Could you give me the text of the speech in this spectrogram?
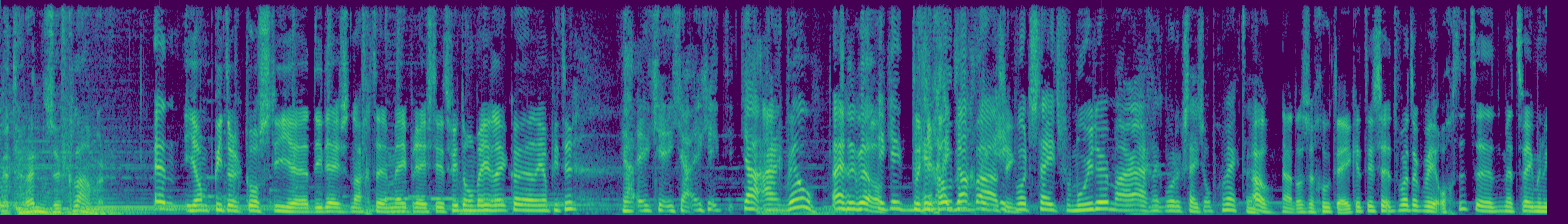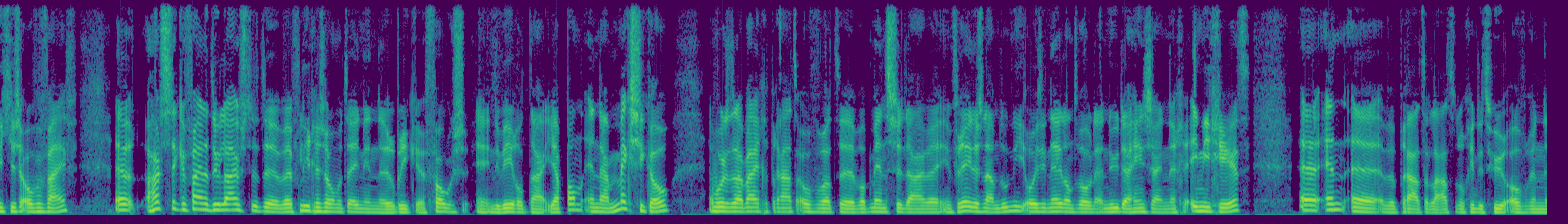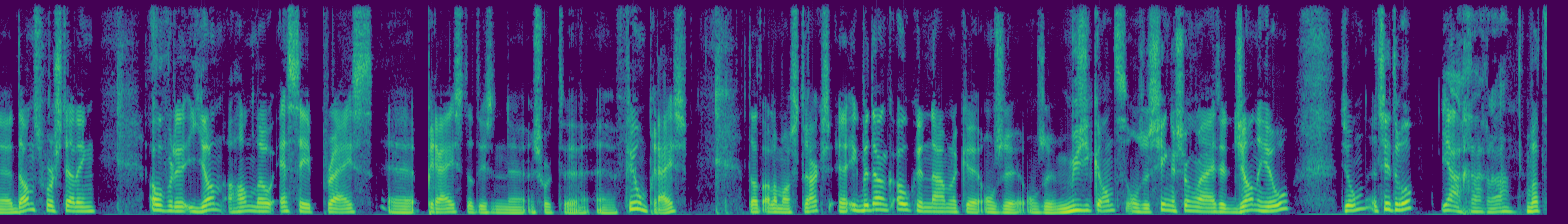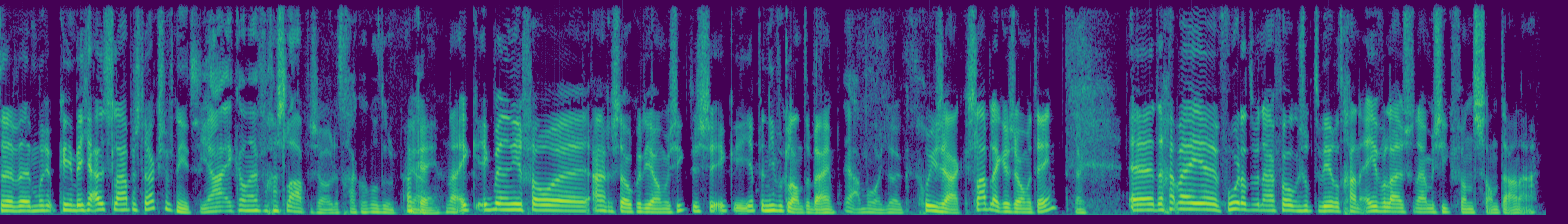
met Renze Klamer. En Jan-Pieter Kos die, eh, die deze nacht uh, meepresenteert. Vind je het nog een beetje leuk, uh, Jan-Pieter? Ja, ik, ja, ik, ja, eigenlijk wel. Eigenlijk wel? Ik, ik, begin, ik dacht, ik, word steeds vermoeider, maar eigenlijk word ik steeds opgewekter. Oh, nou dat is een goed teken. Het, is, het wordt ook weer ochtend uh, met twee minuutjes over vijf. Uh, hartstikke fijn dat u luistert. Uh, wij vliegen zo meteen in de rubriek Focus in de wereld naar Japan en naar Mexico. En worden daarbij gepraat over wat, wat mensen daar in vredesnaam doen... die ooit in Nederland wonen en nu daarheen zijn geëmigreerd. en we praten later nog in dit uur over een dansvoorstelling... over de Jan Hanlo Essay Prijs. prijs dat is een, een soort filmprijs. Dat allemaal straks. Uh, ik bedank ook uh, namelijk uh, onze, onze muzikant, onze singer-songwriter John Hill. John, het zit erop. Ja, graag gedaan. Wat, kun je een beetje uitslapen straks of niet? Ja, ik kan even gaan slapen zo. Dat ga ik ook wel doen. Oké, ja. nou ik, ik ben in ieder geval aangestoken door jouw muziek. Dus ik, je hebt een nieuwe klant erbij. Ja, mooi, leuk. Goeie zaak. Slaap lekker zo meteen. dan gaan wij, voordat we naar Focus op de Wereld gaan, even luisteren naar muziek van Santana.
